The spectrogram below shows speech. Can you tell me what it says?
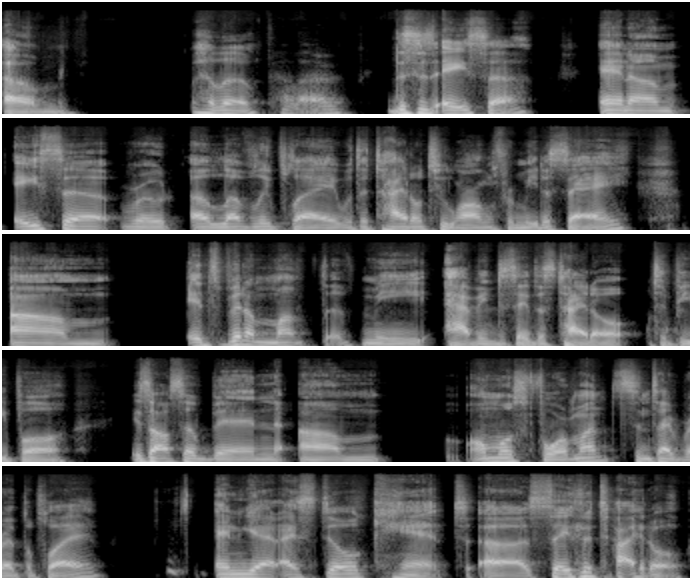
Um, hello. Hello. This is Asa. And um, Asa wrote a lovely play with a title too long for me to say. Um, it's been a month of me having to say this title to people. It's also been um, almost four months since I've read the play. And yet I still can't uh, say the title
